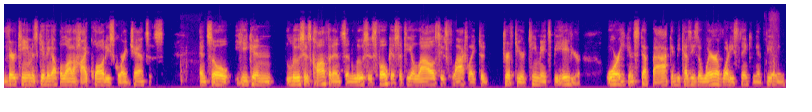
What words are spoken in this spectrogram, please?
their team is giving up a lot of high quality scoring chances. And so he can lose his confidence and lose his focus if he allows his flashlight to drift to your teammates' behavior. Or he can step back and because he's aware of what he's thinking and feeling,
